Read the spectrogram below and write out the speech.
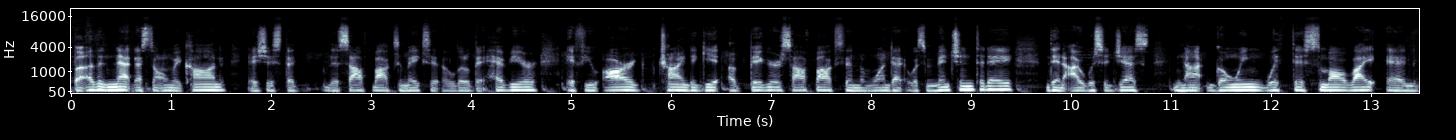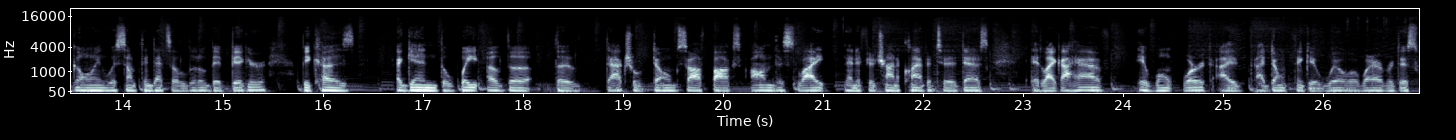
But other than that, that's the only con. It's just that the softbox makes it a little bit heavier. If you are trying to get a bigger softbox than the one that was mentioned today, then I would suggest not going with this small light and going with something that's a little bit bigger because again the weight of the the, the actual dome softbox on this light and if you're trying to clamp it to the desk it like i have it won't work. I i don't think it will or whatever. This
